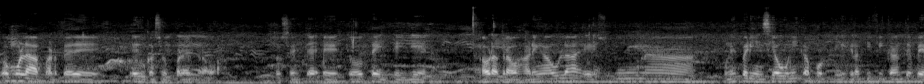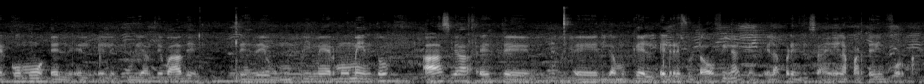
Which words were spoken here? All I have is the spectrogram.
como la parte de educación para el trabajo. Entonces este, esto te, te llena. Ahora, trabajar en aula es una, una experiencia única porque es gratificante ver cómo el, el, estudiante va de, desde un primer momento hacia, este, eh, digamos que el, el, resultado final, el aprendizaje en la parte de informática.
